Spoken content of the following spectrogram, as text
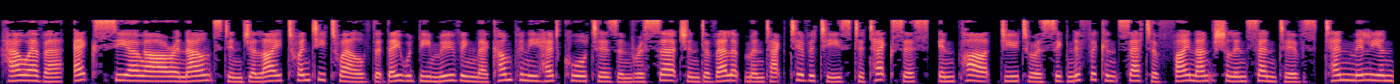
However, XCOR announced in July 2012 that they would be moving their company headquarters and research and development activities to Texas, in part due to a significant set of financial incentives $10 million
